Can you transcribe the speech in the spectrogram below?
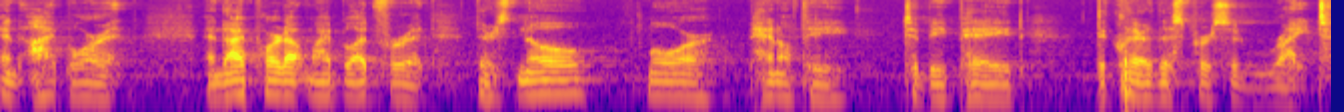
and I bore it. And I poured out my blood for it. There's no more penalty to be paid. Declare this person right,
